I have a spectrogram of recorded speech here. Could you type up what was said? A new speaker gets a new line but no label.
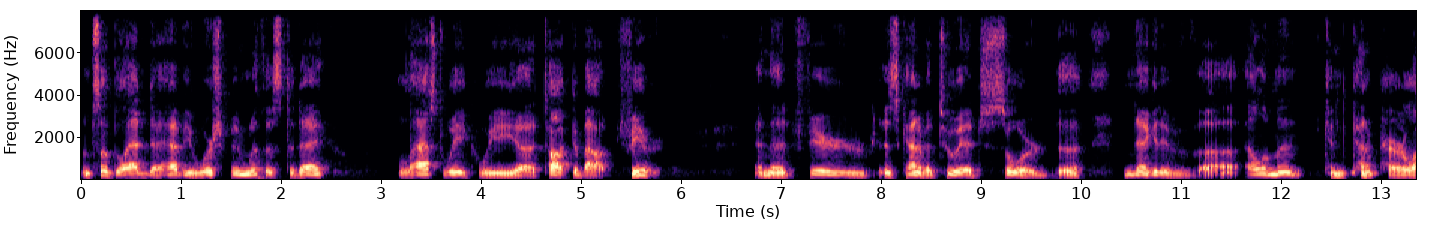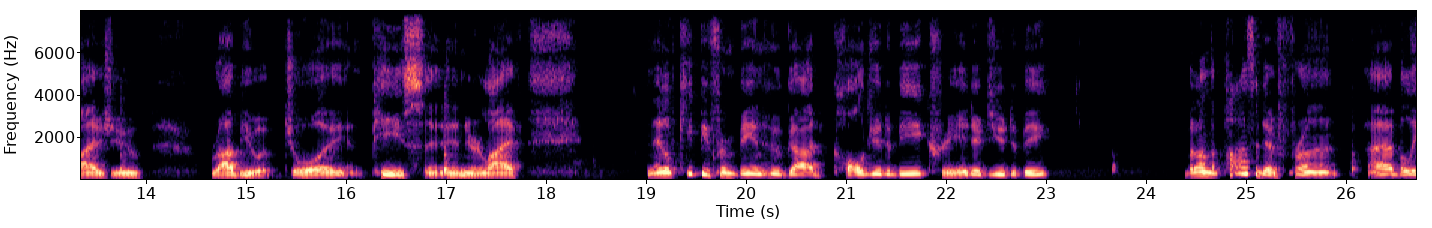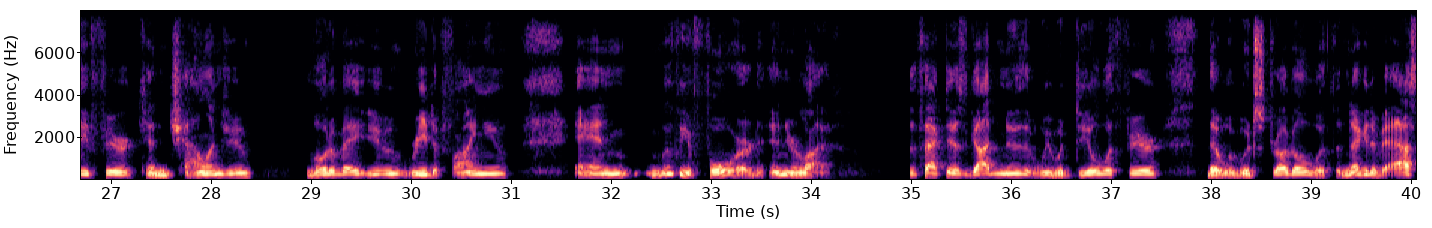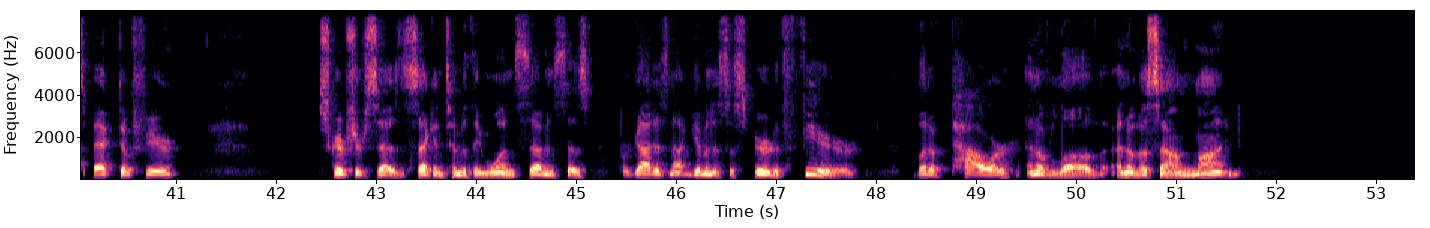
I'm so glad to have you worshiping with us today. Last week we uh, talked about fear, and that fear is kind of a two edged sword. The negative uh, element can kind of paralyze you, rob you of joy and peace in your life. And it'll keep you from being who God called you to be, created you to be. But on the positive front, I believe fear can challenge you motivate you, redefine you, and move you forward in your life. The fact is, God knew that we would deal with fear, that we would struggle with the negative aspect of fear. Scripture says, 2 Timothy 1 7 says, For God has not given us a spirit of fear, but of power and of love and of a sound mind.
